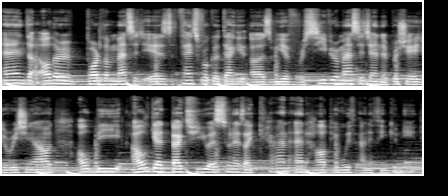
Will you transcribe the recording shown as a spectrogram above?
And the other part of the message is thanks for contacting us. We have received your message and appreciate you reaching out. I'll be I'll get back to you as soon as I can and help you with anything you need.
